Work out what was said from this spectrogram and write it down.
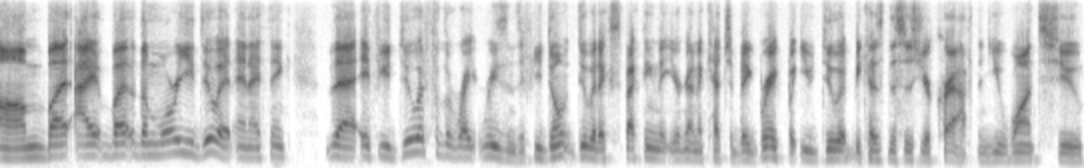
Um but i but the more you do it and i think that if you do it for the right reasons if you don't do it expecting that you're going to catch a big break but you do it because this is your craft and you want to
